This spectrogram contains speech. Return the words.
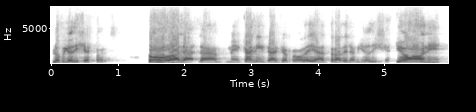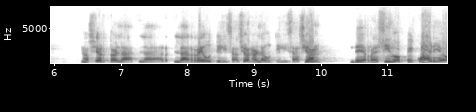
los biodigestores. Toda la, mecánica que rodea atrás de la biodigestión y, ¿no es cierto?, la, reutilización o la utilización de residuos pecuarios,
